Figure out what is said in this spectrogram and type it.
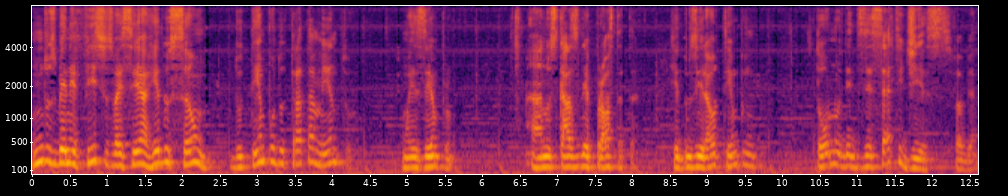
Um dos benefícios vai ser a redução do tempo do tratamento. Um exemplo, ah, nos casos de próstata, reduzirá o tempo em torno de 17 dias, Fabiano.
